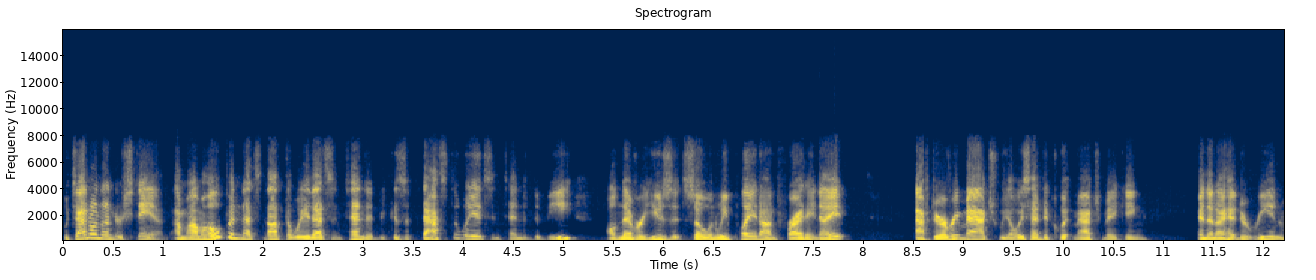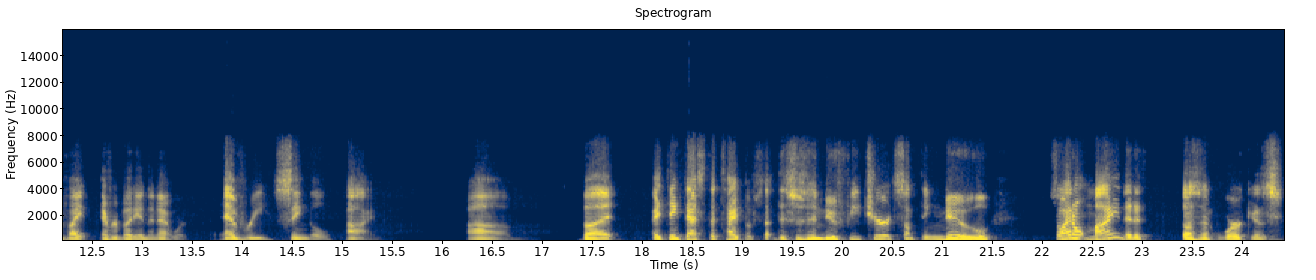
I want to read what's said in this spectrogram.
which I don't understand. I'm I'm hoping that's not the way that's intended because if that's the way it's intended to be, I'll never use it. So when we played on Friday night, after every match, we always had to quit matchmaking, and then I had to re-invite everybody in the network Yeah. every single time. Um, but I think that's the type of stuff. This is a new feature. It's something new, so I don't mind that it doesn't work as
